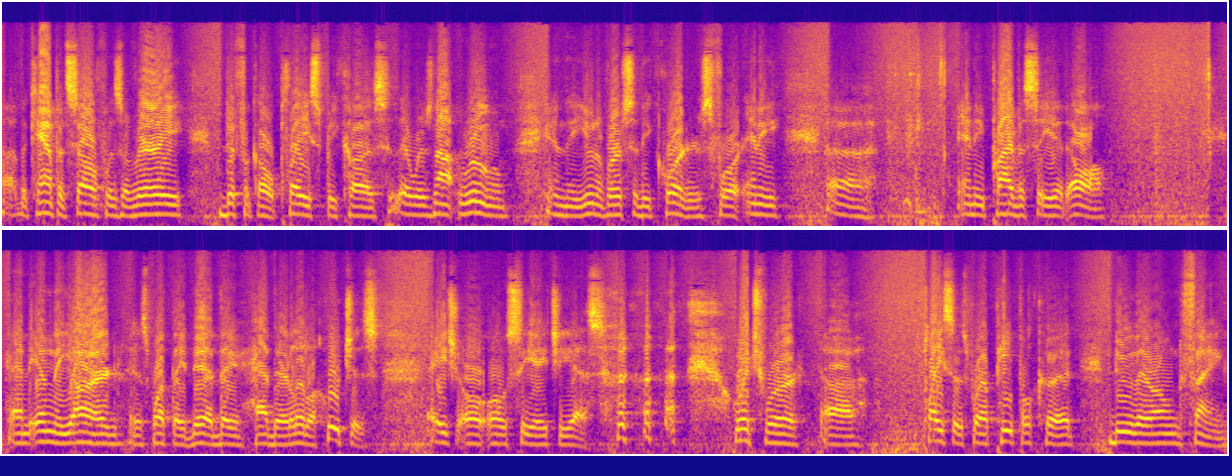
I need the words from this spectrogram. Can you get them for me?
Uh, the camp itself was a very difficult place because there was not room in the university quarters for any uh, any privacy at all. And in the yard is what they did. They had their little hooches, H-O-O-C-H-E-S, which were uh, places where people could do their own thing,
